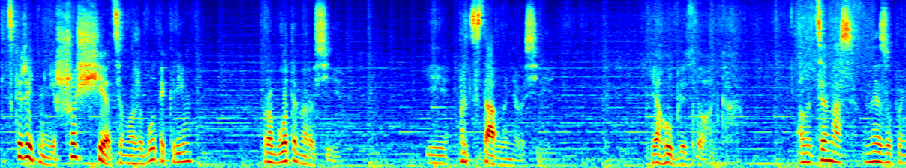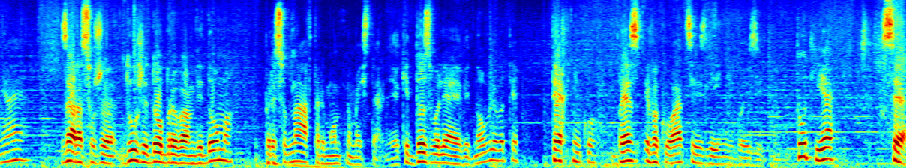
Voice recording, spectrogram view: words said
Підскажіть мені, що ще це може бути, крім роботи на Росію? І представлення Росії. Я гублюсь в догадках. Але це нас не зупиняє. Зараз уже дуже добре вам відомо пересувна авторемонтна майстерня, яка дозволяє відновлювати техніку без евакуації з лінії боєзіткнення. Тут є все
